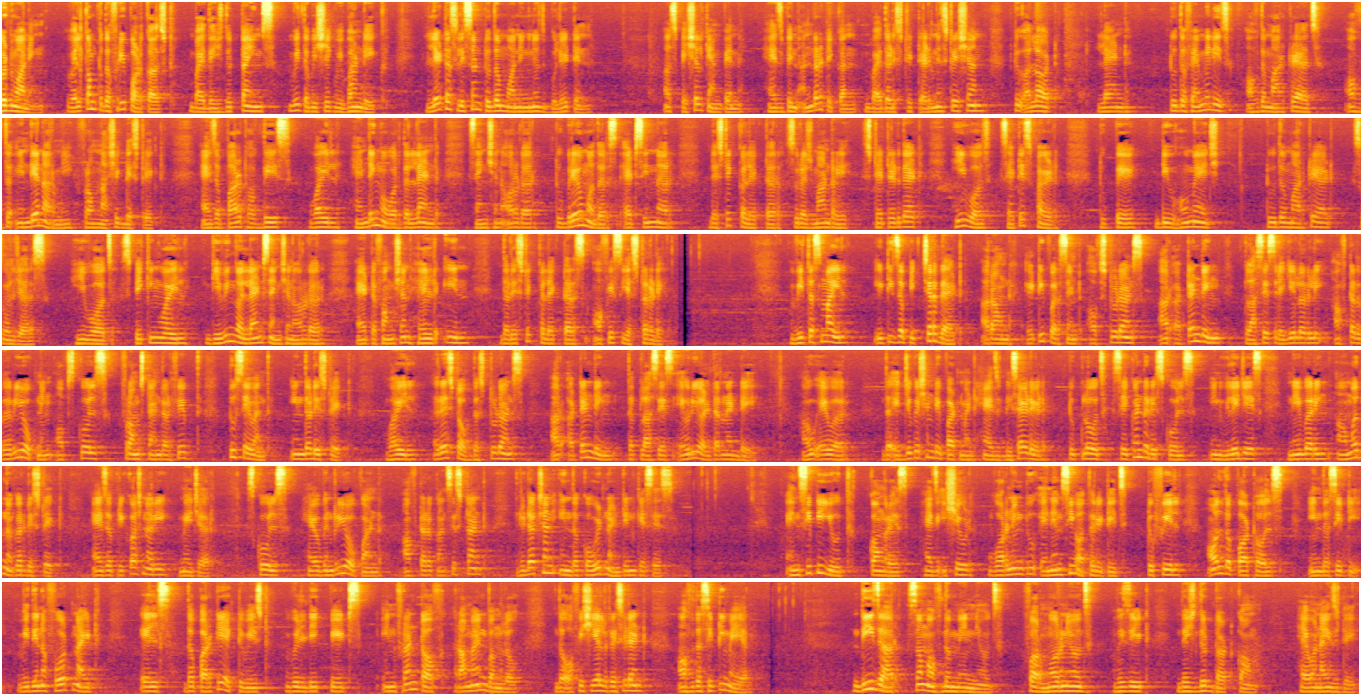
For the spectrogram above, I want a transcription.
Good morning. Welcome to the free podcast by Deshdoot Times with Abhishek Vibhandik. Let us listen to the morning news bulletin. A special campaign has been undertaken by the district administration to allot land to the families of the martyrs of the Indian Army from Nashik district. As a part of this, while handing over the land sanction order to brave mothers at Sinnar, District Collector Suraj Mandhare stated that he was satisfied to pay due homage to the martyred soldiers. He was speaking while giving a land sanction order at a function held in the district collector's office yesterday. With a smile, it is a picture that around 80% of students are attending classes regularly after the reopening of schools from standard 5th to 7th in the district, while rest of the students are attending the classes every alternate day. However, the education department has decided to close secondary schools in villages neighboring Ahmednagar district as a precautionary measure. Schools have been reopened after a consistent reduction in the COVID 19 cases. NCP Youth Congress has issued warning to NMC authorities to fill all the potholes in the city within a fortnight else the party activist will dig pits in front of Ramayan Bungalow, the official residence of the city mayor. These are some of the main news. For more news, visit deshdoot.com. Have a nice day.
